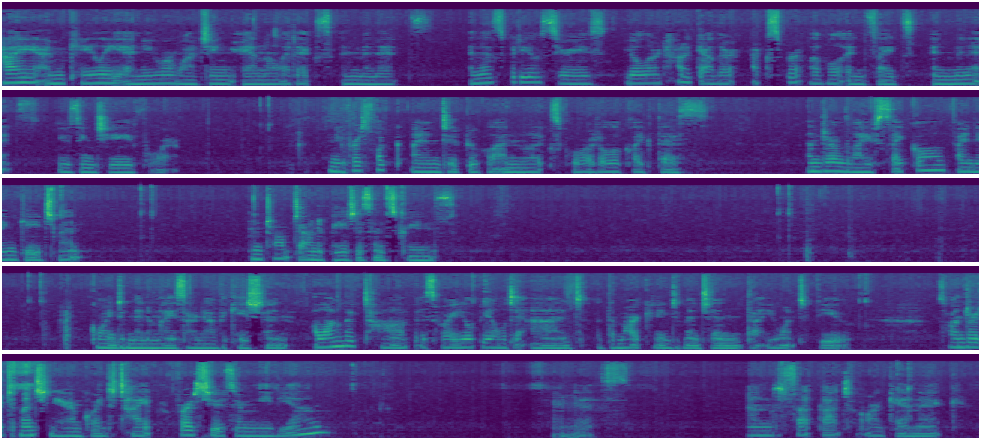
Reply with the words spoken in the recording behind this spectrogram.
Hi, I'm Kaylee, and you are watching Analytics in Minutes. In this video series, you'll learn how to gather expert level insights in minutes using GA4. When you first look into Google Analytics 4, it'll look like this. Under Lifecycle, find Engagement, and drop down to Pages and Screens. Going to minimize our navigation. Along the top is where you'll be able to add the marketing dimension that you want to view. So under dimension here, I'm going to type first user medium. There it is. And set that to organic.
